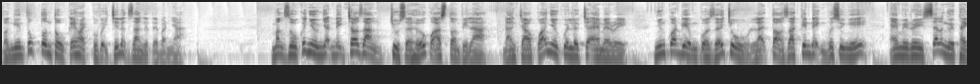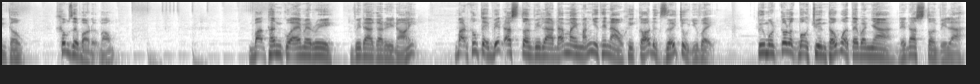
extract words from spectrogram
và nghiêm túc tuân thủ kế hoạch của vị chiến lược gia người Tây Ban Nha. Mặc dù có nhiều nhận định cho rằng chủ sở hữu của Aston Villa đang trao quá nhiều quyền lực cho Emery, nhưng quan điểm của giới chủ lại tỏ ra kiên định với suy nghĩ Emery sẽ là người thành công, không rời bỏ đội bóng. Bạn thân của Emery, Vidagari nói, bạn không thể biết Aston Villa đã may mắn như thế nào khi có được giới chủ như vậy. Từ một câu lạc bộ truyền thống ở Tây Ban Nha đến Aston Villa,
